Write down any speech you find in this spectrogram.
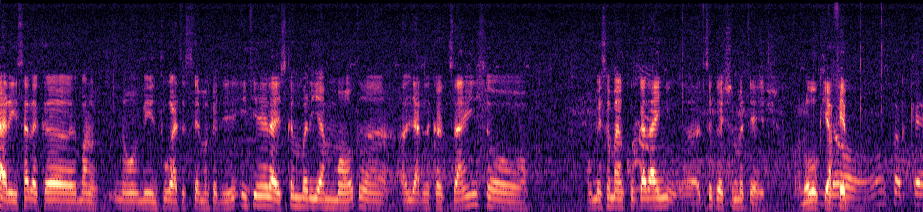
itinerari, saps que, bueno, no havien tocat el tema, que itineraris que han variat molt eh, al llarg d'aquests anys o, o més o menys que cada any eh, segueix el mateix? Bueno, el que ha no, fet... perquè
